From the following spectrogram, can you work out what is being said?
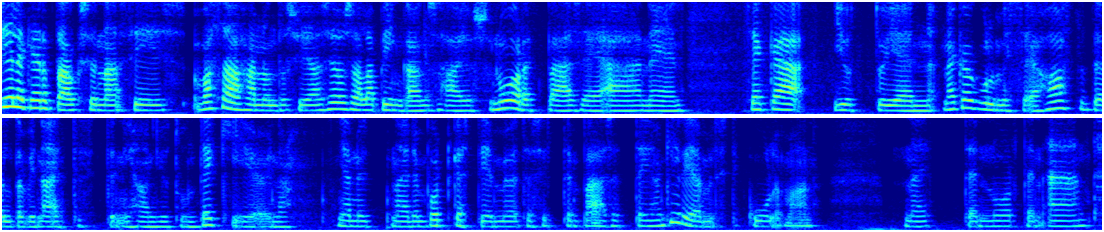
Vielä kertauksena siis Vasahan on tosiaan se osa Lapin kansaa, jossa nuoret pääsee ääneen sekä juttujen näkökulmissa ja haastateltavina, että sitten ihan jutun tekijöinä. Ja nyt näiden podcastien myötä sitten pääsette ihan kirjaimellisesti kuulemaan näiden nuorten ääntä.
